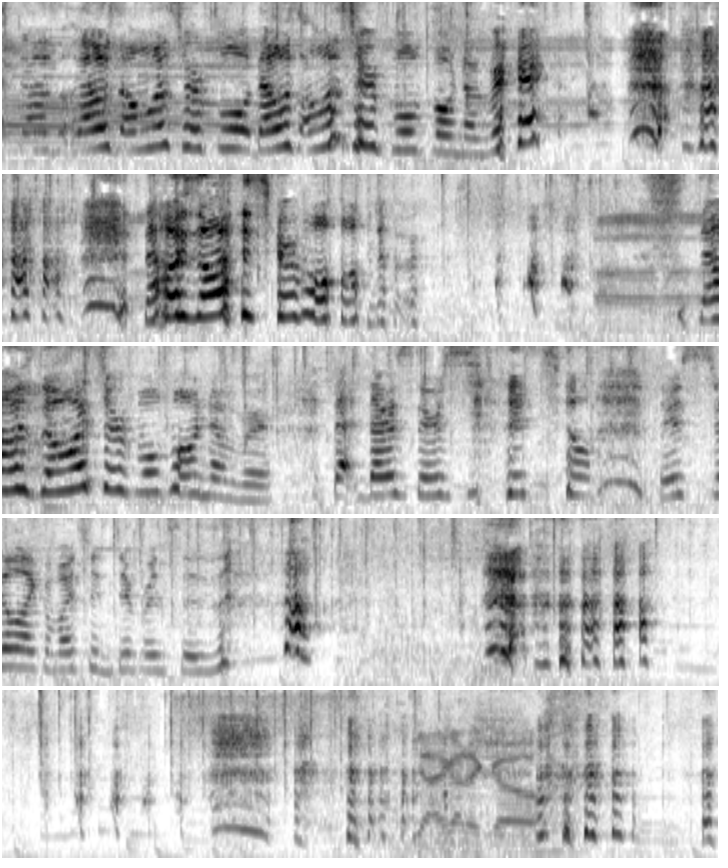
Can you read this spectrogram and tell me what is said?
was that was almost her full. That was almost her full phone number. that was almost her full phone number. Uh, That was almost her full phone number. That there's there's, there's still there's still like a bunch of differences. yeah, I gotta go.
